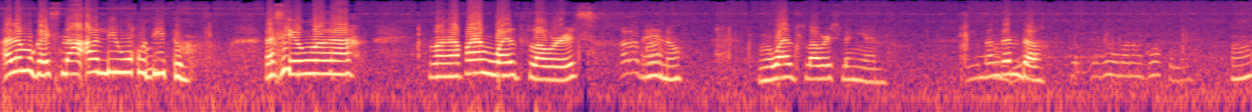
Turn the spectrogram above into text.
Alam mo, guys, naaaliw ako dito. Kasi yung mga, mga parang wildflowers. Ayan, oh. Mga wildflowers lang yan. Ang ganda. Ay mo man ang buha ko. Huh?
